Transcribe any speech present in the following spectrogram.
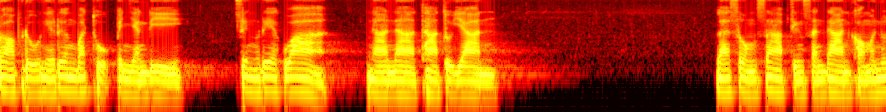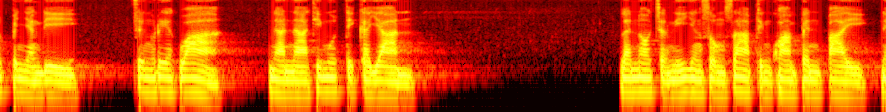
รอบรู้ในเรื่องวัตถุเป็นอย่างดี ซึ่งเรียกว่า นานาธาตุยาน และทรงทราบถึงสันดานของมนุษย์เป็นอย่างดี ซึ่งเรียกว่า นานาทิมุติกยาน และนอกจากนี้ยังทรงทราบถึงความเป็นไปใน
